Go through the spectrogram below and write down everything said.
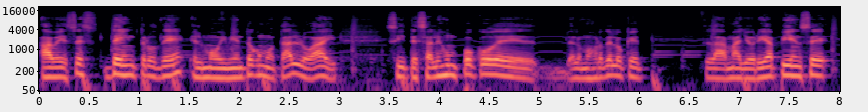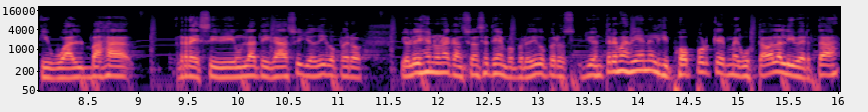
a veces dentro del el movimiento como tal lo hay. Si te sales un poco de, a lo mejor de lo que la mayoría piense, igual vas a recibir un latigazo y yo digo, pero yo lo dije en una canción hace tiempo, pero digo, pero yo entré más bien en el hip hop porque me gustaba la libertad,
